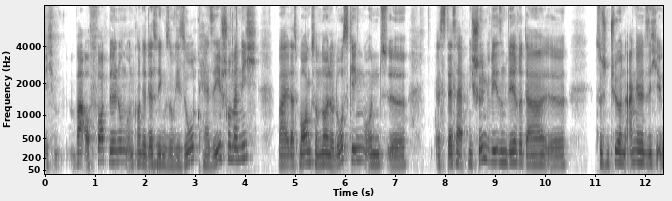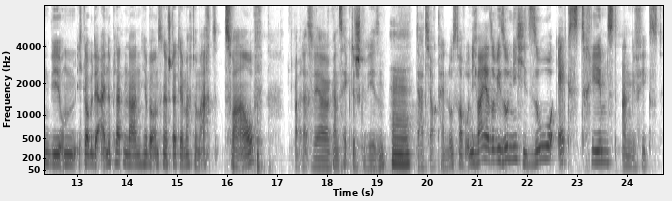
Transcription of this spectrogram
Ich war auf Fortbildung und konnte deswegen sowieso per se schon mal nicht, weil das morgens um 9 Uhr losging und äh, es deshalb nicht schön gewesen wäre, da äh, zwischen Tür und Angel sich irgendwie um, ich glaube, der eine Plattenladen hier bei uns in der Stadt, der macht um 8 zwar auf, aber das wäre ganz hektisch gewesen. Hm. Da hatte ich auch keine Lust drauf. Und ich war ja sowieso nicht so extremst angefixt.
